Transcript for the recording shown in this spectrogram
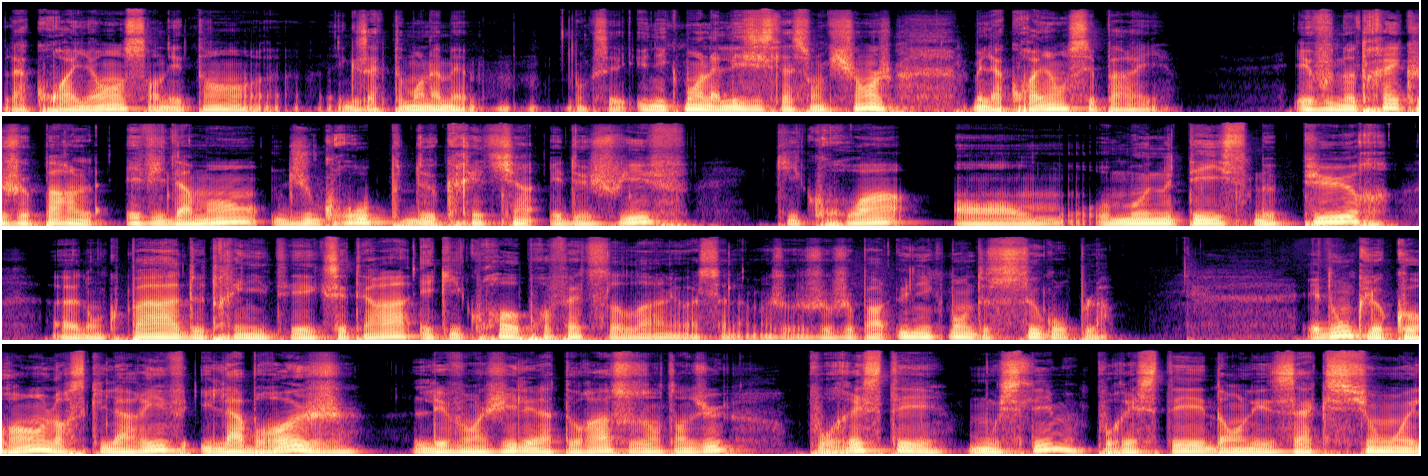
la croyance en étant euh, exactement la même. Donc c'est uniquement la législation qui change, mais la croyance c'est pareil. Et vous noterez que je parle évidemment du groupe de chrétiens et de juifs qui croient en, au monothéisme pur, euh, donc pas de trinité, etc., et qui croient au prophète sallallahu. Je, parle uniquement de ce groupe-là. Et donc le Coran, lorsqu'il arrive, il abroge l'évangile et la Torah, sous-entendu, pour rester musulman, pour rester dans les actions et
